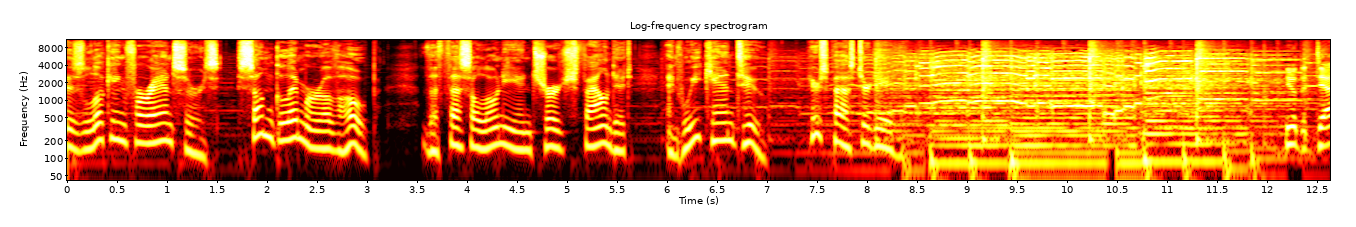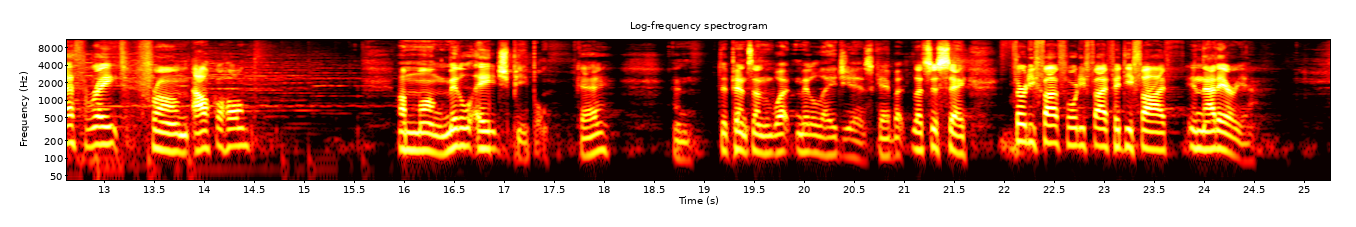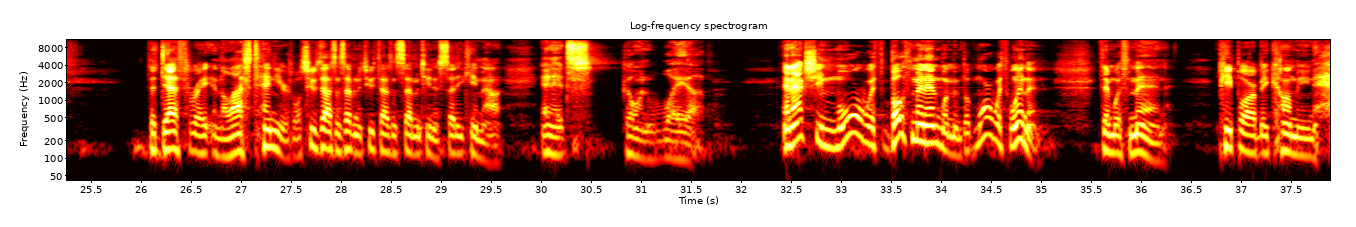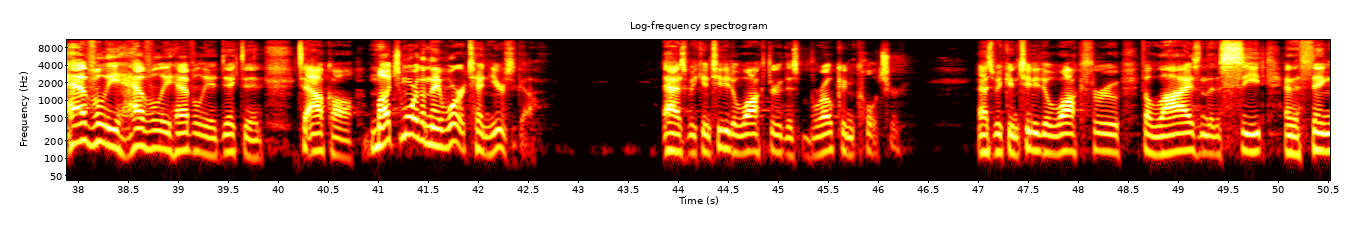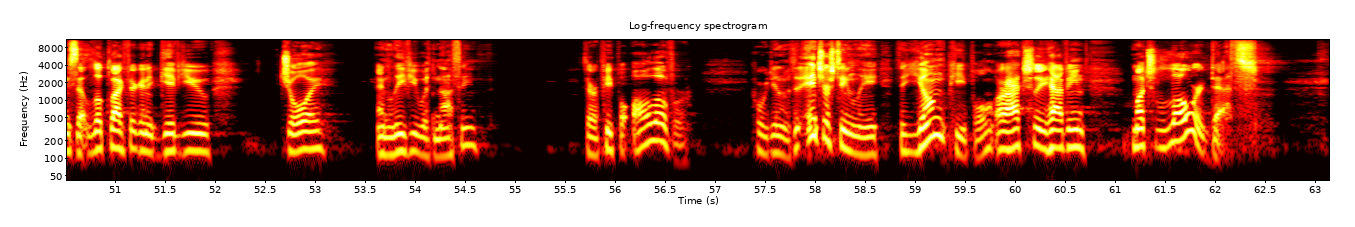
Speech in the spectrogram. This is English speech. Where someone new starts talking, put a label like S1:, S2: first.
S1: is looking for answers, some glimmer of hope. The Thessalonian church found it, and we can too. Here's Pastor David.
S2: You know, the death rate from alcohol among middle aged people, okay? And depends on what middle age is, okay? But let's just say 35, 45, 55 in that area. The death rate in the last 10 years, well, 2007 to 2017, a study came out, and it's going way up. And actually, more with both men and women, but more with women than with men people are becoming heavily, heavily, heavily addicted to alcohol, much more than they were 10 years ago. As we continue to walk through this broken culture, as we continue to walk through the lies and the deceit and the things that look like they're going to give you joy and leave you with nothing, there are people all over who are dealing with it. Interestingly, the young people are actually having much lower deaths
